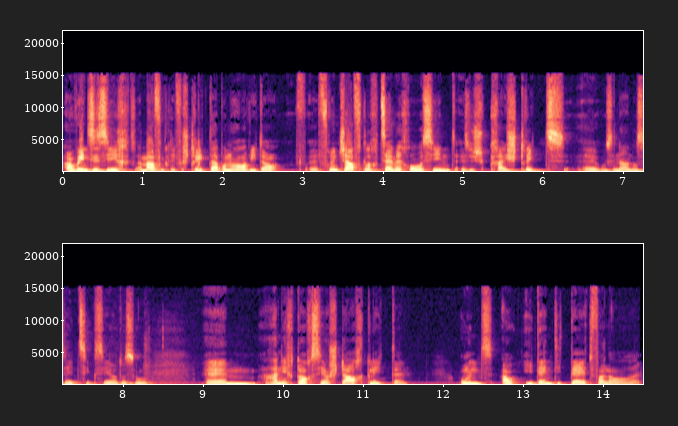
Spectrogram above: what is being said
auch wenn sie sich am Anfang ein verstritten aber nachher wieder äh, freundschaftlich zusammengekommen sind, es war keine Stritt-Auseinandersetzung äh, oder so, ähm, habe ich doch sehr stark gelitten und auch Identität verloren.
